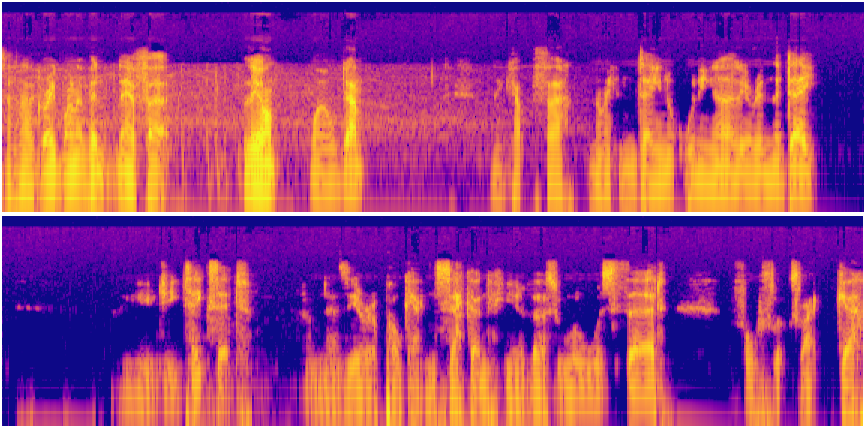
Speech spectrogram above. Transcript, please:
So another great one event there for Leon. Well done. Make up for night and day not winning earlier in the day. UG takes it from Nazira Polcat in second. Universal Rule was third. Fourth looks like uh,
